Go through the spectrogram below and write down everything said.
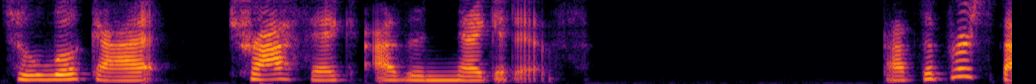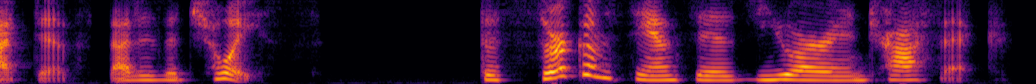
to look at traffic as a negative. That's a perspective. That is a choice. The circumstances you are in traffic,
